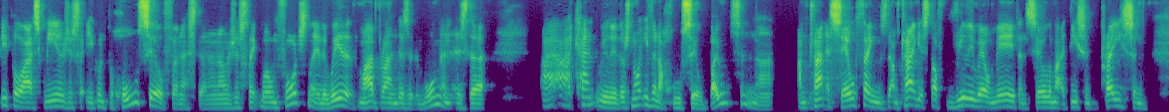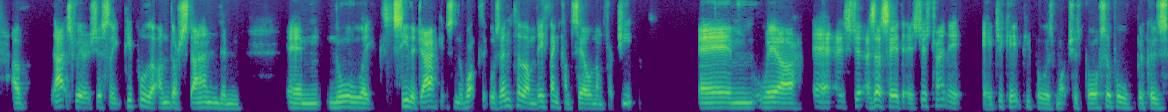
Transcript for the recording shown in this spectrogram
people ask me, "Are just like, are you going to wholesale Finnieston?" And I was just like, "Well, unfortunately, the way that my brand is at the moment is that I, I can't really. There's not even a wholesale bounce in that. I'm trying to sell things. I'm trying to get stuff really well made and sell them at a decent price. And I've, that's where it's just like people that understand and um, know, like, see the jackets and the work that goes into them. They think I'm selling them for cheap. Um, where uh, it's just, as I said, it's just trying to educate people as much as possible because,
